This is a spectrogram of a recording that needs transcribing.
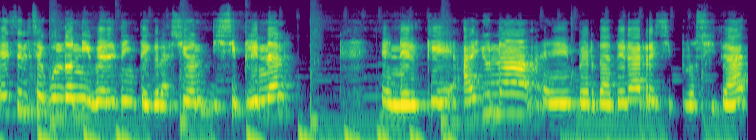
es el segundo nivel de integración disciplinar en el que hay una eh, verdadera reciprocidad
